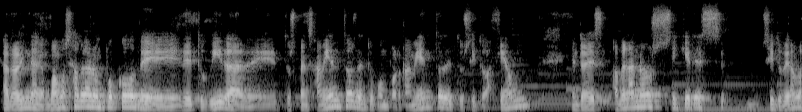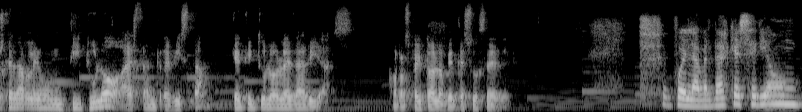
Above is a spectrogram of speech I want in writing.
Carolina, vamos a hablar un poco de, tu vida, de tus pensamientos, de tu comportamiento, de tu situación. Entonces, háblanos si quieres, si tuviéramos que darle un título a esta entrevista, ¿qué título le darías con respecto a lo que te sucede? Pues la verdad es que sería un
